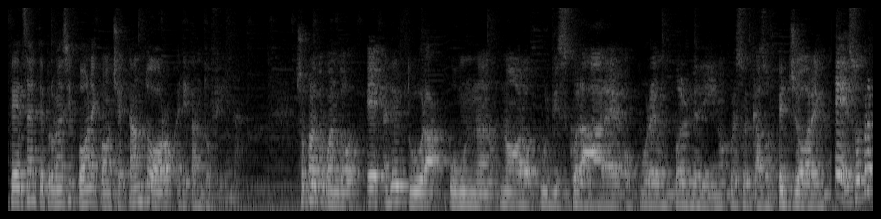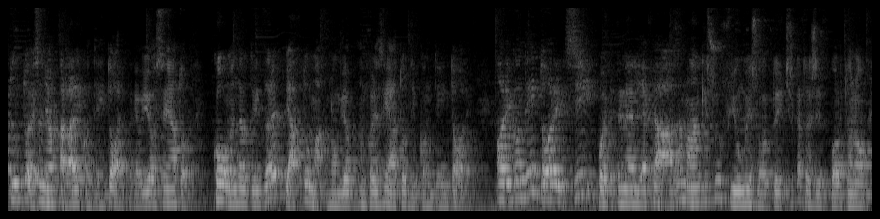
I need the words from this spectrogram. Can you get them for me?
Tendenzialmente il problema si pone quando c'è tanto oro e di tanto fine soprattutto quando è addirittura un oro pulviscolare oppure un polverino, questo è il caso peggiore. E soprattutto adesso andiamo a parlare dei contenitori, perché vi ho insegnato come andare a utilizzare il piatto, ma non vi ho ancora insegnato dei contenitori. Ora i contenitori sì, potete tenerli a casa, ma anche sul fiume di solito i ricercatori si portano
